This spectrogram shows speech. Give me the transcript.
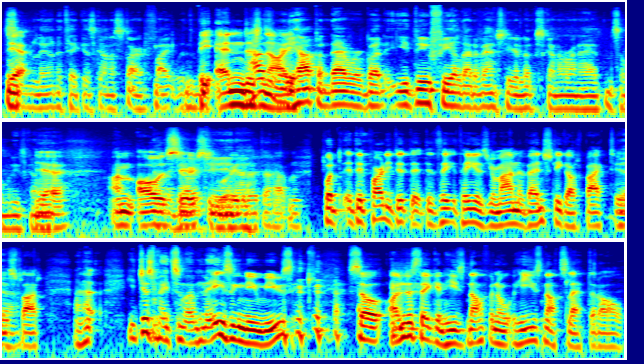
Some Yeah. lunatic is going to start a fight with me. The end It is hasn't nigh. really happened ever, but you do feel that eventually your luck's going to run out and somebody's going to. Yeah. I'm always Have to go seriously worried yeah. about that happening. But the party did. The, the thing is, your man eventually got back to his flat, and uh, he just made some amazing new music. so I'm just thinking he's not gonna. He's not slept at all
